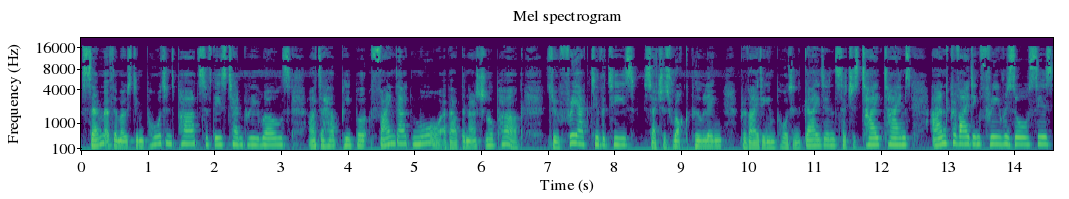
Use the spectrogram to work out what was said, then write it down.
Some of the most important parts of these temporary roles are to help people find out more about the national park through free activities such as rock pooling, providing important guidance such as tide times, and providing free resources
